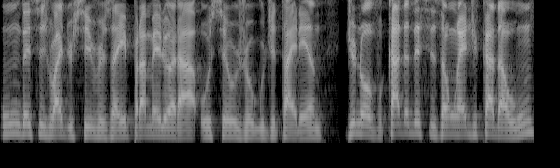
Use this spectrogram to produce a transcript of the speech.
um desses wide receivers aí para melhorar o seu jogo de Tyrend. De novo, cada decisão é de cada um,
